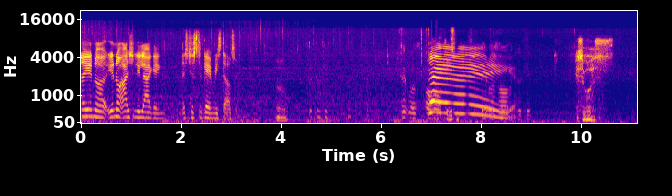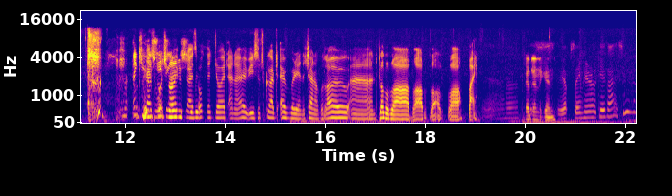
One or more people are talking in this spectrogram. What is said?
No, you're not. You're not actually lagging. It's just the game restarting. Oh. The cookie. It was all. It was all the cookie. Yes, it was. Thank you guys Who's for watching. I hope you still guys all enjoyed, and I hope you subscribe to everybody in the channel below. And blah blah blah blah blah blah. Bye. Yeah. Got done again. Yep, same here. Okay, bye. See you.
